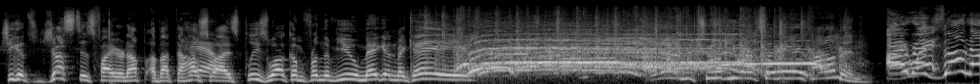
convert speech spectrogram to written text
she gets just as fired up about the housewives. Please welcome from the View, Meghan McCain. And the two of you have something in common. Arizona.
